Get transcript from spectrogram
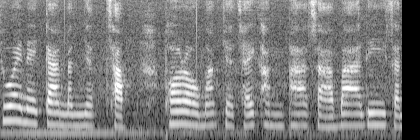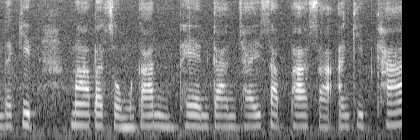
ช่วยในการบัญญัติศัพท์ เพราะเรามักจะใช้คำภาษาบาลีสันสกฤตมาผสมกัน แทนการใช้ศัพท์ภาษาอังกฤษค่ะ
